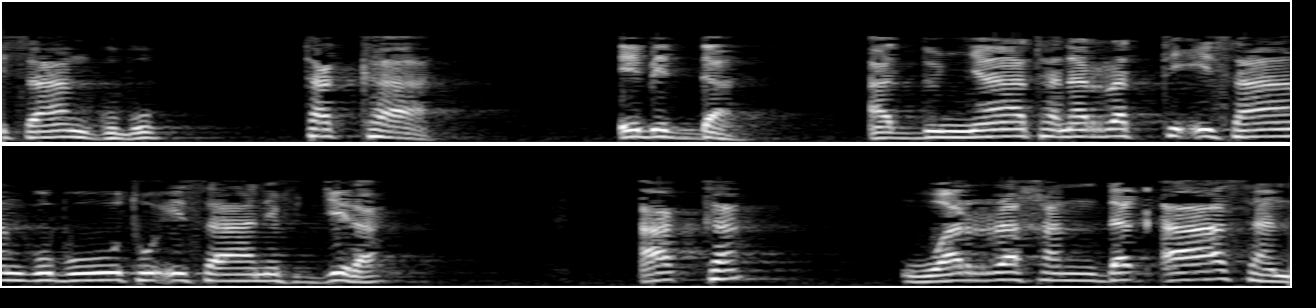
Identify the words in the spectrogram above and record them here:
isaan gubu takka ibidda addunyaa tanarratti isaan gubuutu isaaniif jira akka warra handaqaasan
